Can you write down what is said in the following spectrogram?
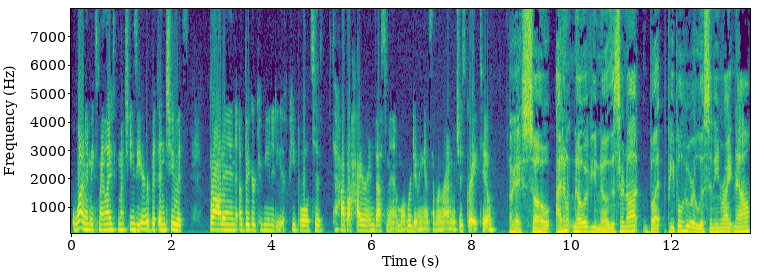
one, it makes my life much easier, but then two, it's brought in a bigger community of people to to have a higher investment in what we're doing at Severn Run, which is great too. Okay, so I don't know if you know this or not, but people who are listening right now,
